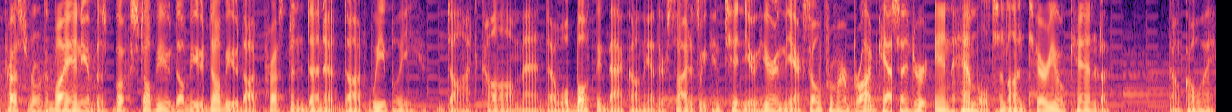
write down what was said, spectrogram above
Preston or to buy any of his books, www.prestondennett.weebly.com. And uh, we'll both be back on the other side as we continue here in the X Zone from our broadcast center in Hamilton, Ontario, Canada. Don't go away.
